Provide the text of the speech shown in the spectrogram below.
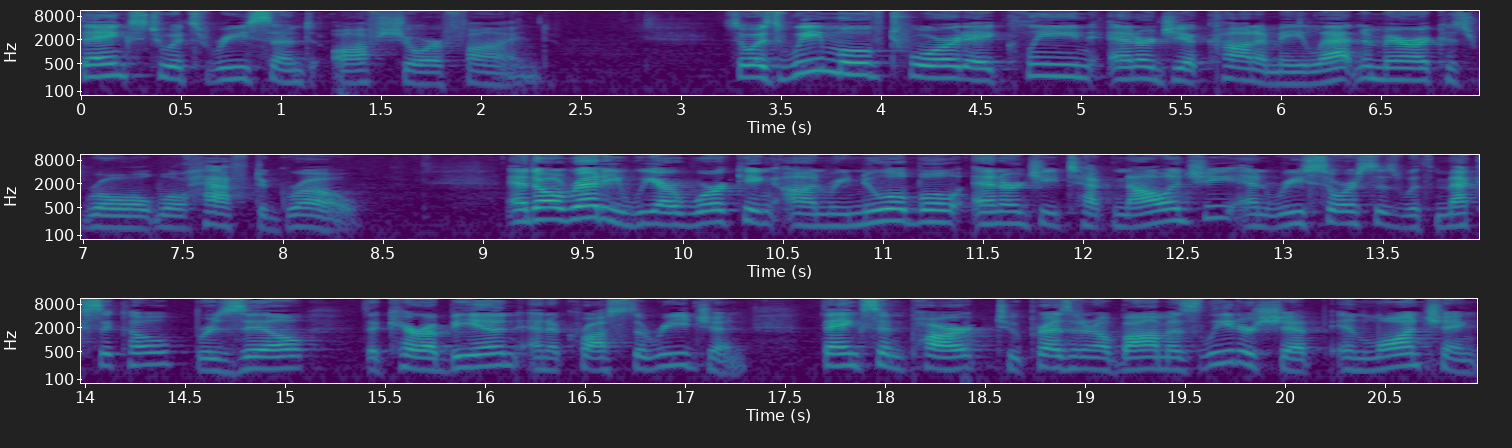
thanks to its recent offshore find. So, as we move toward a clean energy economy, Latin America's role will have to grow. And already we are working on renewable energy technology and resources with Mexico, Brazil, the Caribbean, and across the region thanks in part to President Obama's leadership in launching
